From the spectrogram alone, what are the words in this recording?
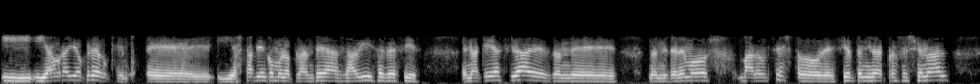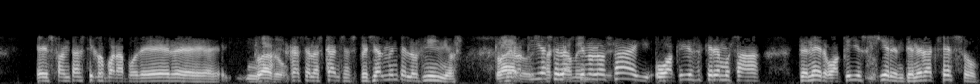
y, y ahora yo creo que, eh, y está bien como lo planteas, David, es decir, en aquellas ciudades donde, donde tenemos baloncesto de cierto nivel profesional, es fantástico para poder eh, claro. acercarse a las canchas, especialmente los niños. Claro, Pero aquellas en las que no los hay, o aquellos que queremos a tener, o aquellos que quieren tener acceso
